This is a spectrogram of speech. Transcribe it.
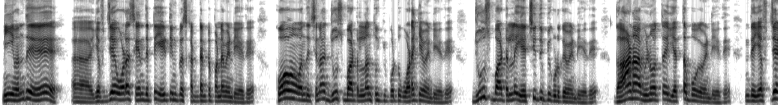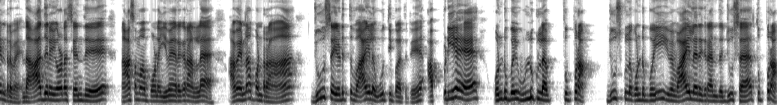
நீ வந்து எஃப்ஜேவோட சேர்ந்துட்டு எயிட்டீன் ப்ளஸ் கண்டென்ட் பண்ண வேண்டியது. கோவம் வந்துச்சுன்னா, ஜூஸ் பாட்டில்லாம் தூக்கி போட்டு உடைக்க வேண்டியது. ஜூஸ் பாட்டிலில் எச்சி துப்பி கொடுக்க வேண்டியது. கானா வினோத்தை எத்த போக வேண்டியது. இந்த எஃப்ஜேன்றவன், இந்த ஆதிரையோட சேர்ந்து நாசமாக போன இவன் இருக்கிறான்ல, அவன் என்ன பண்ணுறான் ஜூஸை எடுத்து வாயில் ஊற்றி பார்த்துட்டு, அப்படியே கொண்டு போய் உள்ளுக்குள்ளே துப்புறான். ஜூஸ்க்குள்ளே கொண்டு போய் இவன் வாயில் இருக்கிற அந்த ஜூஸை துப்புறான்.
